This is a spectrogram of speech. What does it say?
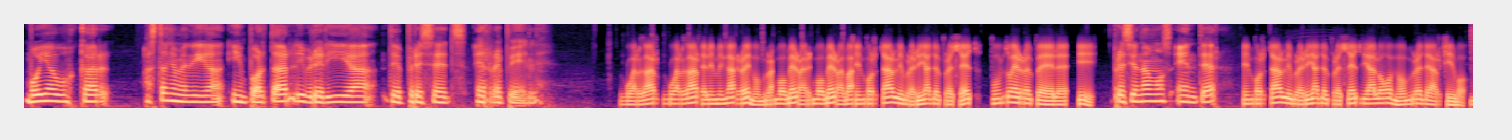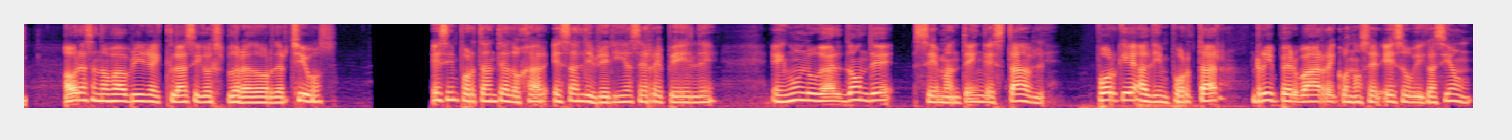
Voy a buscar hasta que me diga importar librería de presets RPL. Guardar, guardar, eliminar, renombrar, mover, mover, a- importar librería de preset, punto RPL, y Presionamos Enter. importar librería de preset, diálogo, nombre de archivo. Ahora se nos va a abrir el clásico explorador de archivos. Es importante alojar esas librerías RPL en un lugar donde se mantenga estable, porque al importar, Reaper va a reconocer esa ubicación.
